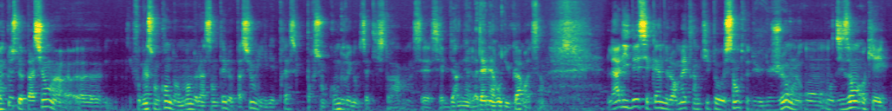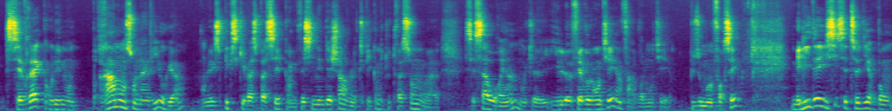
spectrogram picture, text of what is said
en plus, le patient, euh, il faut bien se rendre compte, dans le monde de la santé, le patient, il est presque portion congrue dans cette histoire. Hein. C'est dernier, la dernière roue du carrosse. Hein. Là, l'idée, c'est quand même de leur mettre un petit peu au centre du, jeu en, se disant, ok, c'est vrai qu'on lui demande rarement son avis au gars, on lui explique ce qui va se passer, puis on lui fait signer une décharge en lui expliquant que de toute façon, euh, c'est ça ou rien. Donc, euh, il le fait volontiers, enfin volontiers, plus ou moins forcé. Mais l'idée ici, c'est de se dire, bon,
